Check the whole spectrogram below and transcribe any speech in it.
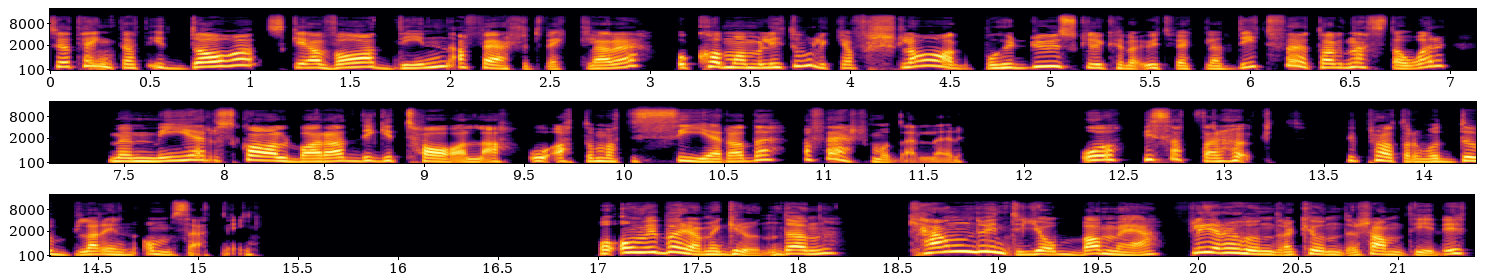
Så jag tänkte att idag ska jag vara din affärsutvecklare och komma med lite olika förslag på hur du skulle kunna utveckla ditt företag nästa år med mer skalbara, digitala och automatiserade affärsmodeller. Och vi satsar högt. Vi pratar om att dubbla din omsättning. Och Om vi börjar med grunden. Kan du inte jobba med flera hundra kunder samtidigt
